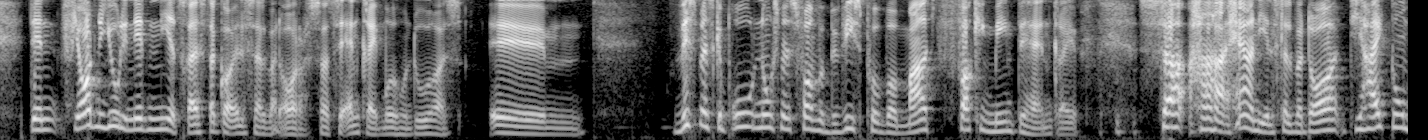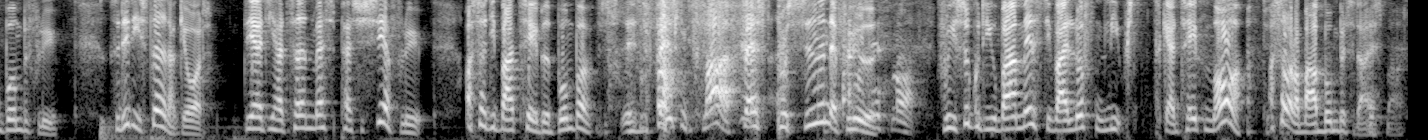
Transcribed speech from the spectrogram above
Den 14. juli 1969, der går El Salvador så til angreb mod Honduras. Øhm, hvis man skal bruge nogen som helst form for bevis på, hvor meget de fucking mente det her angreb, så har herren i El Salvador, de har ikke nogen bombefly. Så det de i stedet har gjort, det er, at de har taget en masse passagerfly, og så har de bare tapet bomber øh, fast, fast på siden af flyet. smart. Fordi så kunne de jo bare, mens de var i luften, lige skal tape dem over, og så var der bare bombe til dig. Det er smart.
